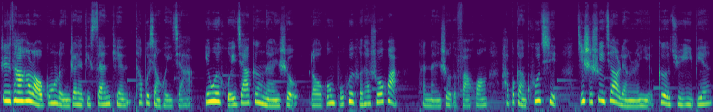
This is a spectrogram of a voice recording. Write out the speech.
这是她和老公冷战的第三天，她不想回家，因为回家更难受。老公不会和她说话，她难受的发慌，还不敢哭泣。即使睡觉，两人也各据一边。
